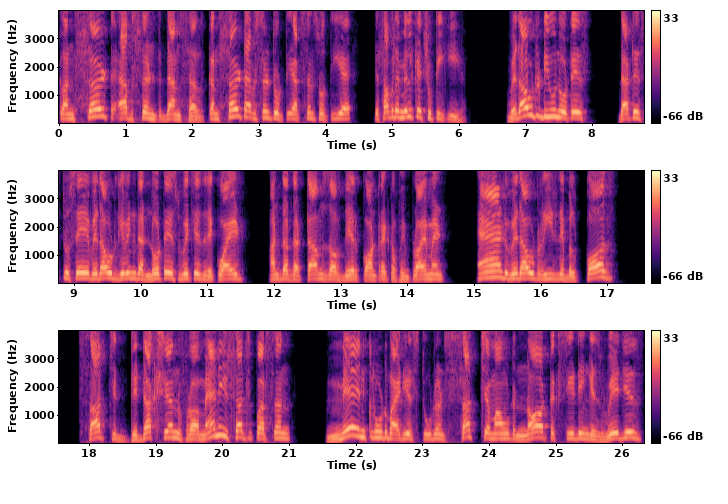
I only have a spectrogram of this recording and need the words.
concert absent themselves, concert absent होती absence होती है कि सब ने मिलकर छुट्टी की है without due notice that is to say, without giving the notice which is required under the terms of their contract of employment, and without reasonable cause, such deduction from any such person may include, my dear students, such amount not exceeding his wages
